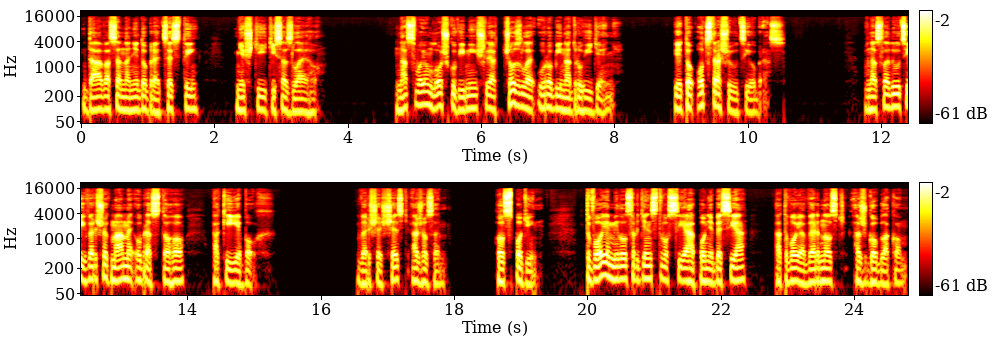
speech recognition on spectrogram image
Dáva sa na nedobré cesty, neštíti sa zlého na svojom ložku vymýšľa, čo zle urobí na druhý deň. Je to odstrašujúci obraz. V nasledujúcich veršoch máme obraz toho, aký je Boh. Verše 6 až 8. Hospodin, Tvoje milosrdenstvo siaha po nebesia a Tvoja vernosť až k oblakom.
